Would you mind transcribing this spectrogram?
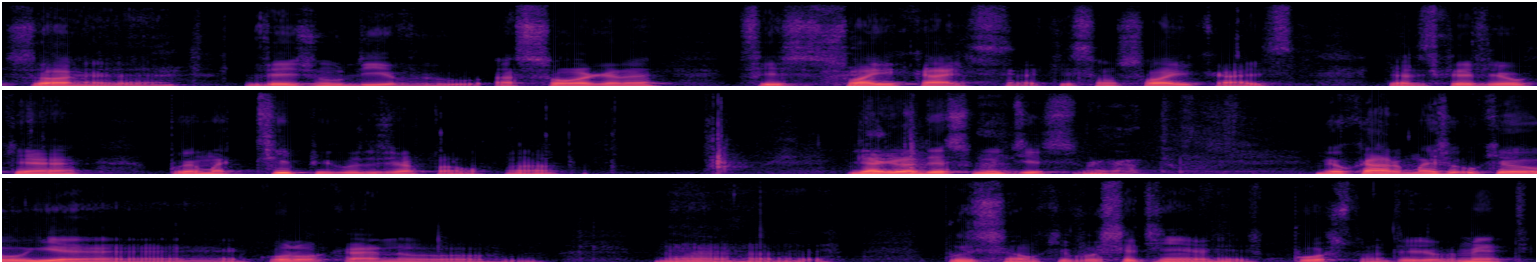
só, é, vejo no livro, a sogra fiz só icais. Aqui são só icais, que ela escreveu, que é poema típico do Japão. Né? Lhe agradeço muitíssimo. Obrigado. Meu caro, mas o que eu ia colocar no, na posição que você tinha posto anteriormente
